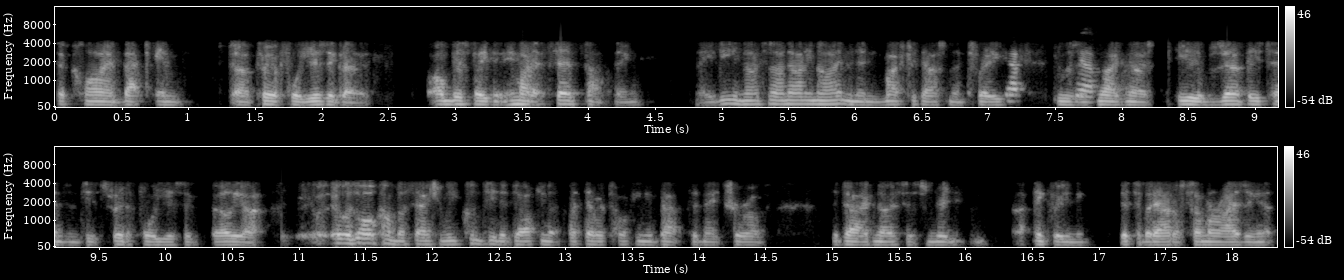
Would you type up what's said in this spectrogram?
decline back in uh, three or four years ago. Obviously, he might have said something maybe in 1999, and then March 2003 Yep, he was yep. diagnosed. He observed these tendencies three to four years earlier. It, it was all conversation. We couldn't see the document, but they were talking about the nature of the diagnosis and reading, I think reading bits of it out or summarizing it.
